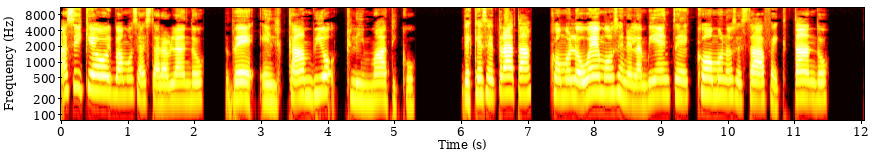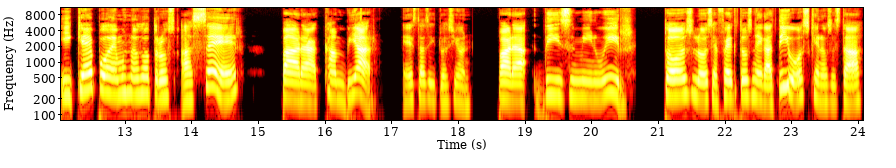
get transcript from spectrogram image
Así que hoy vamos a estar hablando de el cambio climático. ¿De qué se trata? ¿Cómo lo vemos en el ambiente? ¿Cómo nos está afectando? ¿Y qué podemos nosotros hacer para cambiar esta situación? Para disminuir todos los efectos negativos que nos está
